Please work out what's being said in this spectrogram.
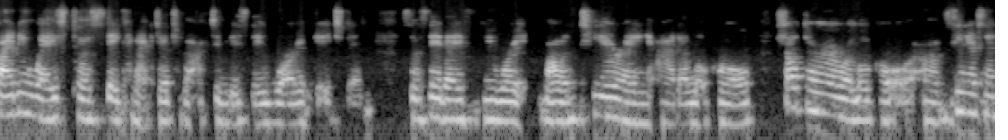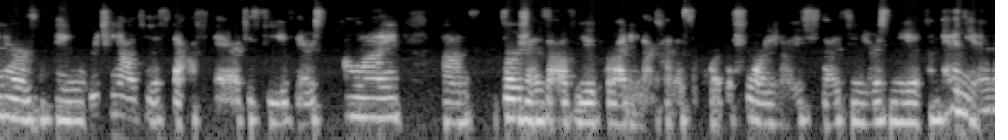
finding ways to stay connected to the activities they were engaged in. So, say that if you were volunteering at a local shelter or local um, senior center or something, reaching out to the staff there to see if there's online um, versions of you providing that kind of support before. You know, if the seniors need a companion,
